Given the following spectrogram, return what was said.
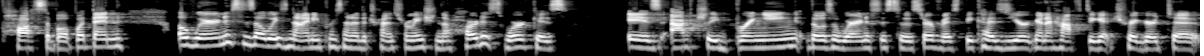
possible. But then awareness is always 90% of the transformation. The hardest work is is actually bringing those awarenesses to the surface because you're going to have to get triggered to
